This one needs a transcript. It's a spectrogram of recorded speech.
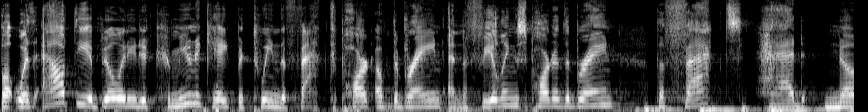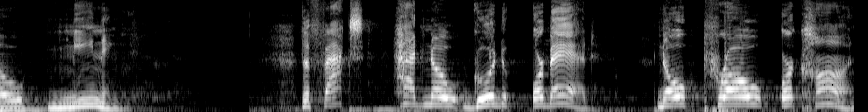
But without the ability to communicate between the fact part of the brain and the feelings part of the brain, the facts had no meaning. The facts had no good or bad, no pro or con.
